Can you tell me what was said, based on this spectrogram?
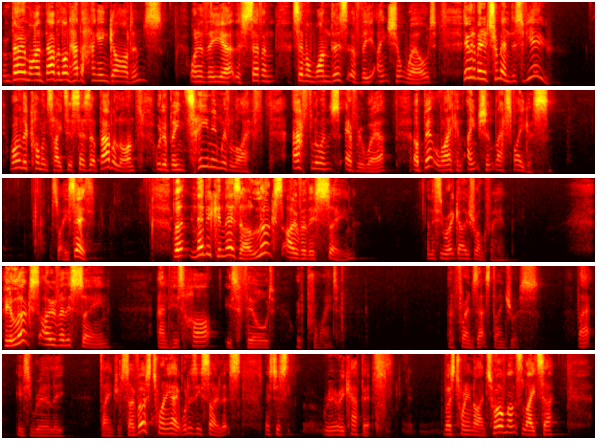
And bear in mind, Babylon had the Hanging Gardens one of the, uh, the seven, seven wonders of the ancient world, it would have been a tremendous view. One of the commentators says that Babylon would have been teeming with life, affluence everywhere, a bit like an ancient Las Vegas. That's what he says. But Nebuchadnezzar looks over this scene, and this is where it goes wrong for him. He looks over this scene, and his heart is filled with pride. And friends, that's dangerous. That is really dangerous. So, verse 28, what does he say? Let's, let's just re- recap it. Verse 29 12 months later,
